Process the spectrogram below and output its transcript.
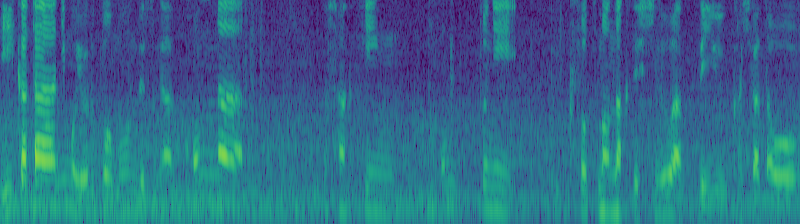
言い方にもよると思うんですがこんな作品本当にクソつまんなくて死ぬわっていう書き方を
